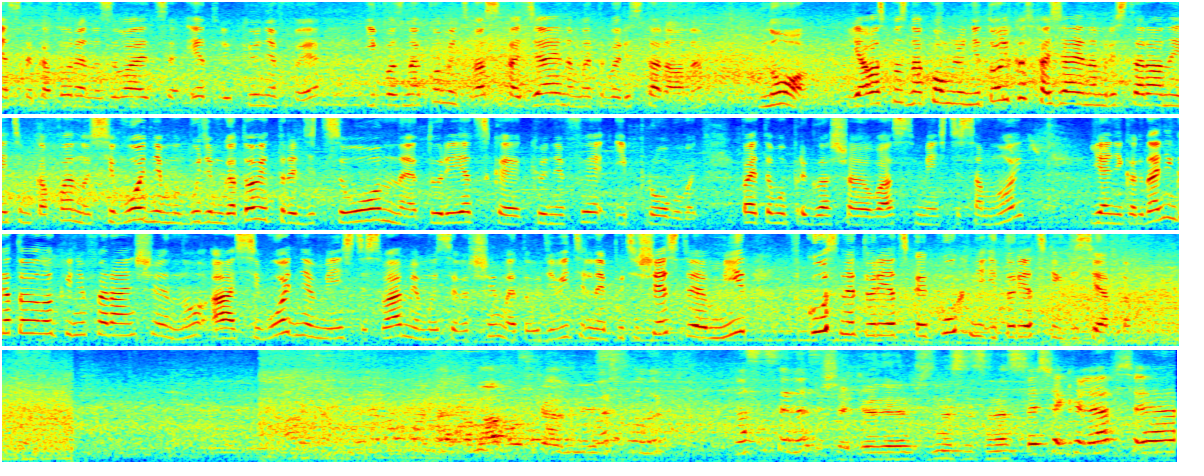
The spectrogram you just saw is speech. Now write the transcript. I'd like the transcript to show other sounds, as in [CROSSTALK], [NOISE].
место, которое называется Этли Кюнефе, и познакомить вас с хозяином этого ресторана. Но я вас познакомлю не только с хозяином ресторана и этим кафе, но сегодня мы будем готовить традиционное турецкое кюнефе и пробовать. Поэтому приглашаю вас вместе со мной. Я никогда не готовила кюнефе раньше, ну а сегодня вместе с вами мы совершим это удивительное путешествие в мир вкусной турецкой кухни и турецких десертов. Merhaba, hoş geldiniz. Hoş bulduk. Nasılsınız? Teşekkür ederim. Siz nasılsınız? Teşekkürler. Ee,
